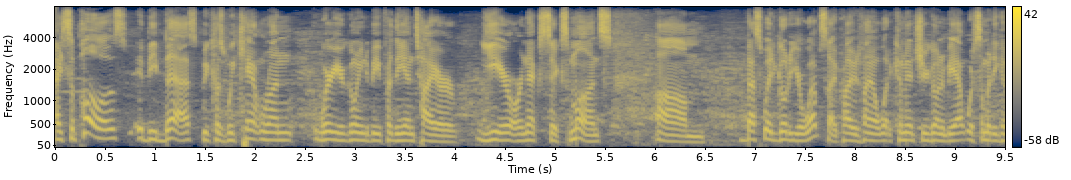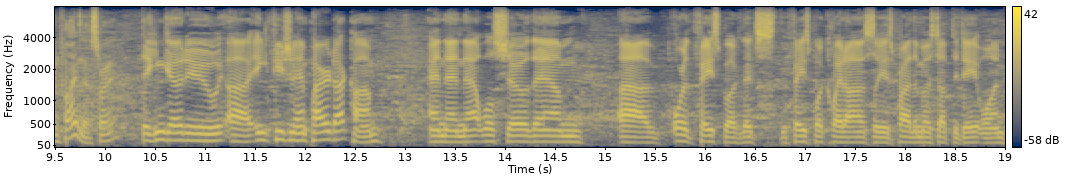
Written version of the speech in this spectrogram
I suppose it'd be best because we can't run where you're going to be for the entire year or next six months. Um, best way to go to your website probably to find out what convention you're going to be at, where somebody can find this, right? They can go to uh, inkfusionempire.com, and then that will show them. Uh, or Facebook. That's the Facebook. Quite honestly, is probably the most up-to-date one,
